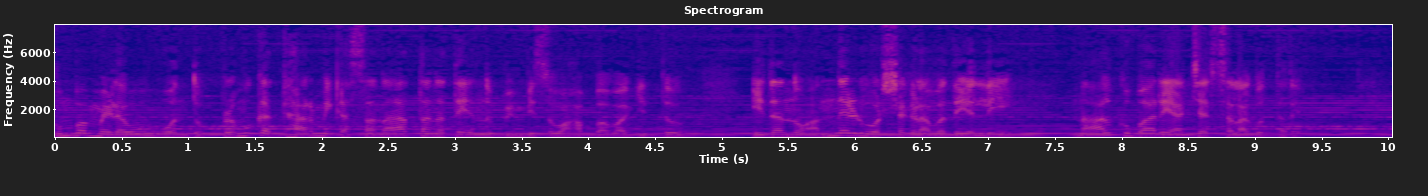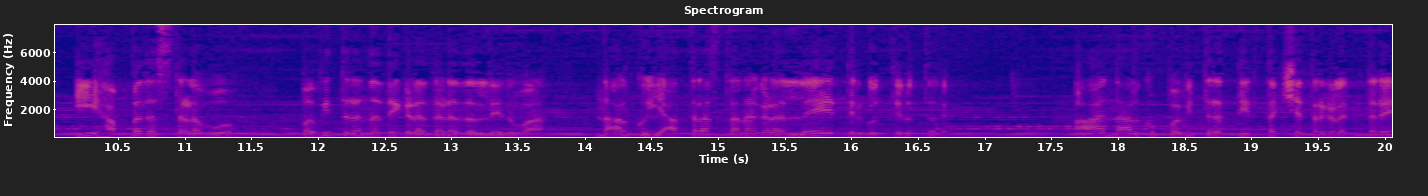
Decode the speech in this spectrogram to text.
ಕುಂಭಮೇಳವು ಒಂದು ಪ್ರಮುಖ ಧಾರ್ಮಿಕ ಸನಾತನತೆಯನ್ನು ಬಿಂಬಿಸುವ ಹಬ್ಬವಾಗಿದ್ದು, ಇದನ್ನು ಹನ್ನೆರಡು ವರ್ಷಗಳ ಅವಧಿಯಲ್ಲಿ ನಾಲ್ಕು ಬಾರಿ ಆಚರಿಸಲಾಗುತ್ತದೆ. ಈ ಹಬ್ಬದ ಸ್ಥಳವು ಪವಿತ್ರ ನದಿಗಳ ದಡದಲ್ಲಿರುವ ನಾಲ್ಕು ಯಾತ್ರಾ ಸ್ಥಾನಗಳಲ್ಲೇ ತಿರುಗುತ್ತಿರುತ್ತದೆ. ಆ ನಾಲ್ಕು ಪವಿತ್ರ ತೀರ್ಥಕ್ಷೇತ್ರಗಳೆಂದರೆ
